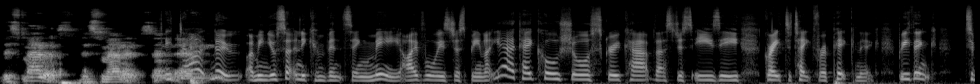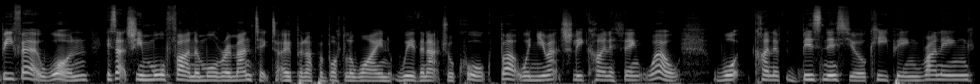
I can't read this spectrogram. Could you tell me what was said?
This matters. This matters. And, It does. and No, I mean, you're certainly convincing me. I've always just been like, yeah, okay, cool, sure, screw cap. That's just easy. Great to take for a picnic. But you think, to be fair, one, it's actually more fun and more romantic to open up a bottle of wine with an actual cork. But when you actually kind of think, well, what kind of business you're keeping running,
